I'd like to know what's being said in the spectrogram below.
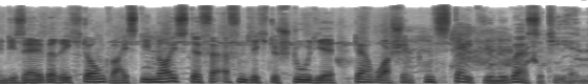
In dieselbe Richtung weist die neueste veröffentlichte Studie der Washington State University hin.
